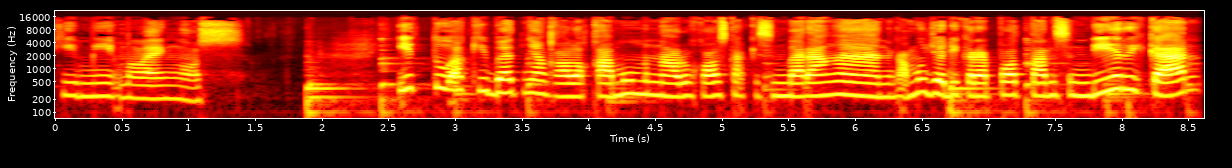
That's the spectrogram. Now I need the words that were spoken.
Kimi melengos. Itu akibatnya kalau kamu menaruh kaos kaki sembarangan. Kamu jadi kerepotan sendiri kan?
